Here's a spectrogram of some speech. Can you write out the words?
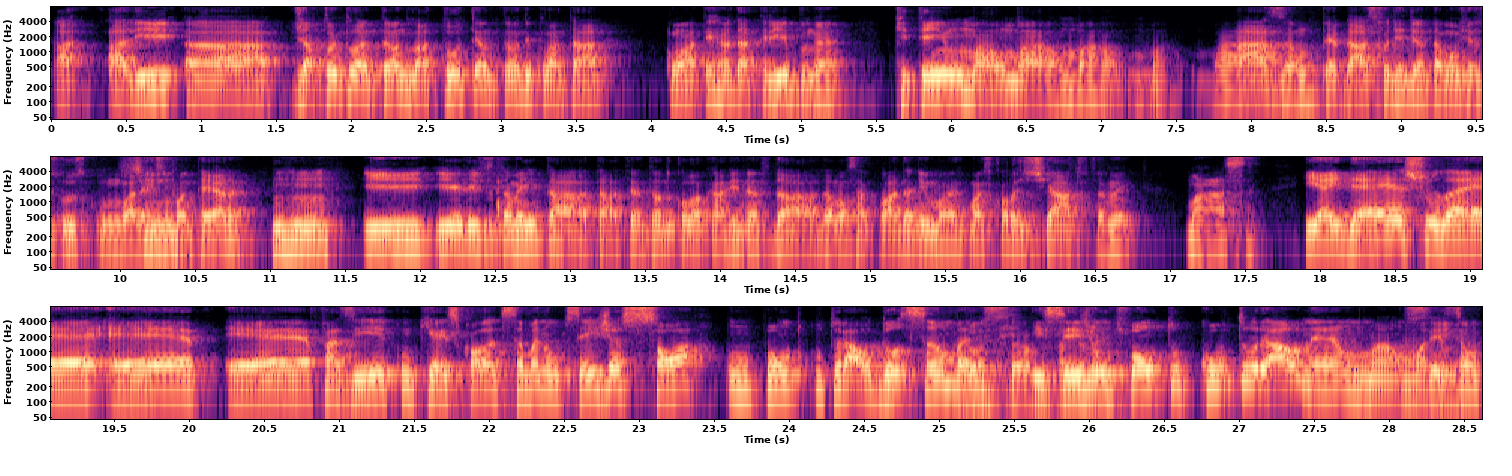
A- ali, ah, já estou implantando lá, estou tentando implantar com a Terra da Tribo, né? Que tem uma, uma, uma, uma, uma asa, um pedaço ali dentro da Mão Jesus com o Alex Sim. Pantera. Uhum. E, e ele também tá, tá tentando colocar ali dentro da, da nossa quadra ali uma, uma escola de teatro também. Massa. E a ideia, Chula, é, é, é fazer com que a escola de samba não seja só um ponto cultural do samba, Do né? samba, e seja um exatamente. ponto cultural, né? Uma, uma Sim. questão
